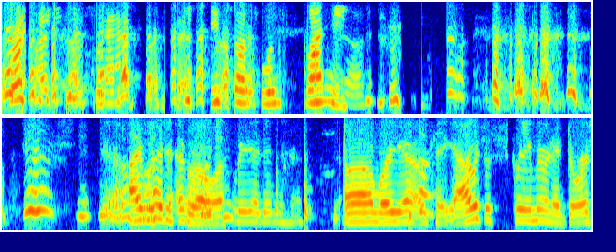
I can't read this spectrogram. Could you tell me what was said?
Right. I, I he thought it was funny. yeah, I was I, thrower. unfortunately I didn't. Have, oh, well, yeah, okay, yeah. I was a screamer and a door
